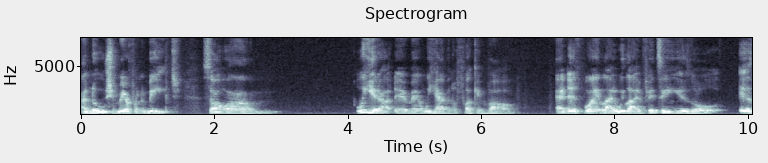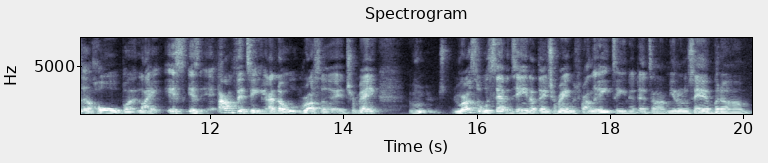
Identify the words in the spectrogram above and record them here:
I knew Shamir from the beach. So um, we get out there, man. We having a fucking ball. At this point, like we like 15 years old. It's a whole bunch. Like it's it's. I'm 15. I know Russell and Tremaine. Russell was 17. I think Tremaine was probably 18 at that time. You know what I'm saying? But um,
